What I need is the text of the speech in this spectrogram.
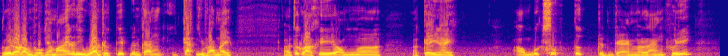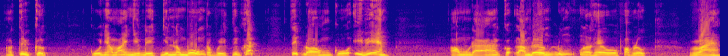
người lao động thuộc nhà máy liên quan trực tiếp đến các, các vi phạm này. À, tức là khi ông ờ, à, Kỳ này, ông bức xúc tức tình trạng lãng phí à, tiêu cực của nhà máy nhiệt điện Vĩnh Long 4 trong việc tiếp khách, tiếp đoàn của EVN. Ông đã làm đơn đúng ờ, theo pháp luật. Và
